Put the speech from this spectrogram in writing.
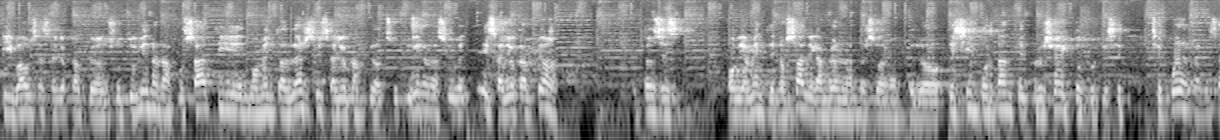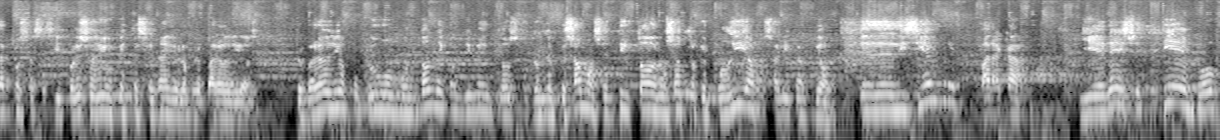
y Bausa salió campeón. Sostuvieron a Fusati en momento adverso y salió campeón. Sostuvieron a Subente y salió campeón. Entonces, obviamente no sale campeón una persona, pero es importante el proyecto porque se, se, puede realizar cosas así. Por eso digo que este escenario lo preparó Dios. Preparó Dios porque hubo un montón de condimentos donde empezamos a sentir todos nosotros que podíamos salir campeón. Desde diciembre para acá. Y en ese tiempo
